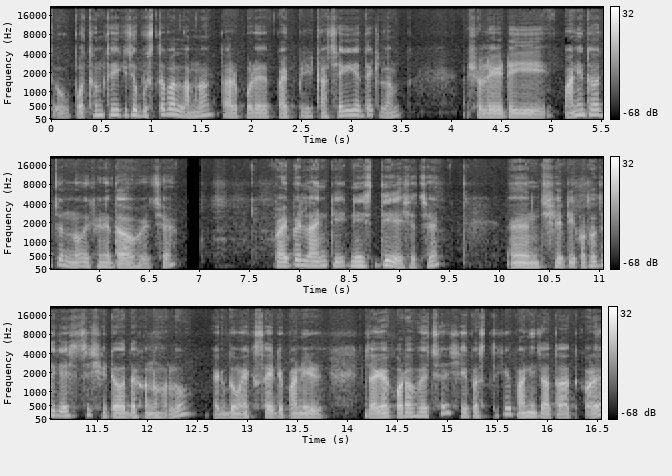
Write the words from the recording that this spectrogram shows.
তো প্রথম থেকে কিছু বুঝতে পারলাম না। তারপরে পাইপটির কাছে গিয়ে দেখলাম, আসলে এটি পানি দেওয়ার জন্য এখানে দেওয়া হয়েছে। পাইপের লাইনটি নিচ দিয়ে এসেছে। অ্যান্ড সেটি কোথা থেকে এসেছে সেটাও দেখানো হলো। একদম এক সাইডে পানির জায়গা করা হয়েছে, সেই পাশ থেকে পানি যাতায়াত করে।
